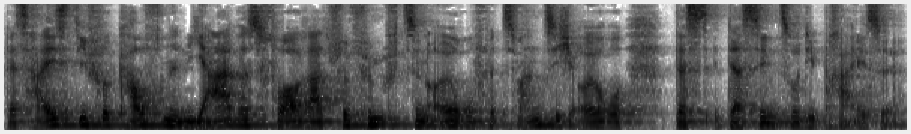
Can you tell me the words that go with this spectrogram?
Das heißt, die verkaufen einen Jahresvorrat für 15 Euro, für 20 Euro. Das, das sind so die Preise.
